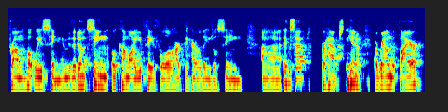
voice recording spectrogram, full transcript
from what we sing. I mean, they don't sing "O Come All You Faithful" or "Hark the Herald Angels Sing," uh, except perhaps you know around the fire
